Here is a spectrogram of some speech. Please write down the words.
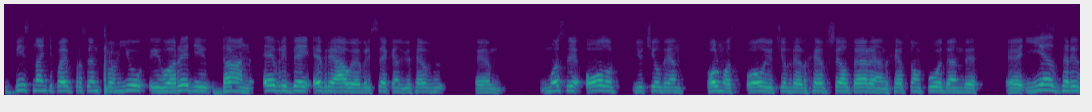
this 95% from you you already done every day every hour every second you have um, mostly all of you children almost all your children have shelter and have some food and uh, uh, yes there is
